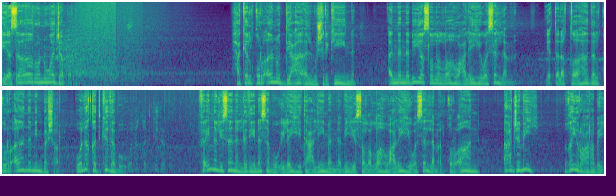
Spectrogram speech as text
يسار وجبر. حكى القرآن ادعاء المشركين أن النبي صلى الله عليه وسلم يتلقى هذا القرآن من بشر. ولقد كذبوا. فإن اللسان الذي نسبوا إليه تعليم النبي صلى الله عليه وسلم القرآن أعجمي غير عربي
